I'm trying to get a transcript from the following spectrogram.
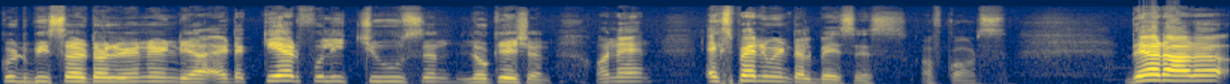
could be settled in India at a carefully chosen location on an experimental basis, of course. There are a,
